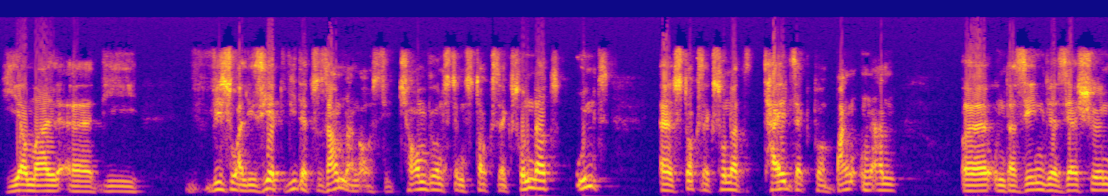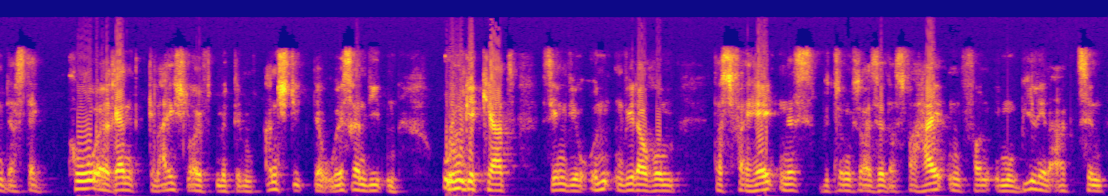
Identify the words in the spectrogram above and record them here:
hier mal äh, die visualisiert, wie der Zusammenhang aussieht. Schauen wir uns den Stock 600 und äh, Stock 600 Teilsektor Banken an äh, und da sehen wir sehr schön, dass der kohärent gleichläuft mit dem Anstieg der US-Renditen. Umgekehrt sehen wir unten wiederum das Verhältnis bzw. das Verhalten von Immobilienaktien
